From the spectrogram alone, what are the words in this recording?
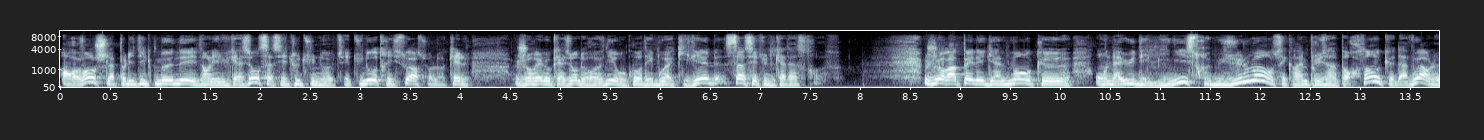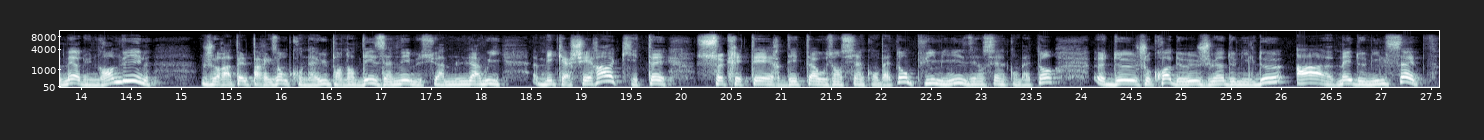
En revanche, la politique menée dans l'éducation, ça c'est toute une, c'est une autre histoire sur laquelle j'aurai l'occasion de revenir au cours des mois qui viennent. Ça, c'est une catastrophe. Je rappelle également que on a eu des ministres musulmans. C'est quand même plus important que d'avoir le maire d'une grande ville. Je rappelle par exemple qu'on a eu pendant des années M. Amlaoui Mekachera, qui était secrétaire d'État aux anciens combattants, puis ministre des anciens combattants de, je crois, de juin 2002 à mai 2007.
